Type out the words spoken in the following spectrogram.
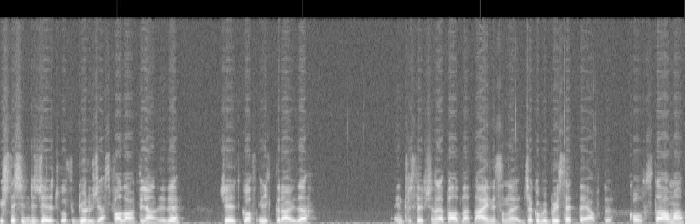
İşte şimdi Jared Goff'u göreceğiz falan filan dedi. Jared Goff ilk drive'da interception'ı patlattı. Aynısını Jacoby Brissett de yaptı Colts'ta ama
